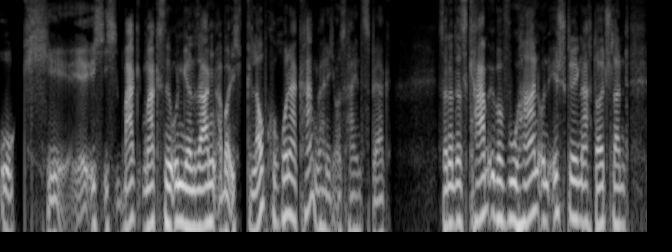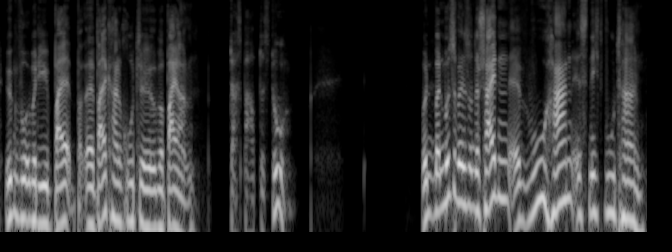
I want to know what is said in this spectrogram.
Okay, ich, ich mag es nur ungern sagen, aber ich glaube, Corona kam gar nicht aus Heinsberg, sondern das kam über Wuhan und Ischgl nach Deutschland, irgendwo über die Bal äh, Balkanroute über Bayern. Das behauptest du. Und man muss übrigens unterscheiden, äh, Wuhan ist nicht Wutan.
